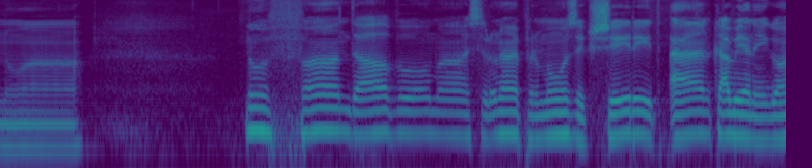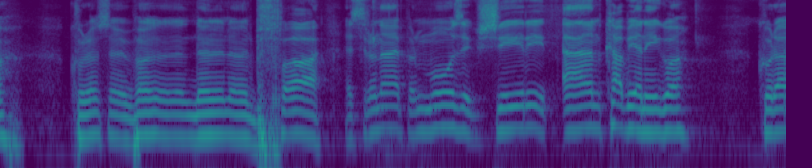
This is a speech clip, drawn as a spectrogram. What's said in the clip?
no. No fanda albuma. Es runāju par mūziku šī rīta ēnu kā vienīgo. Kuras es runāju par mūziku šī rīta ēnu kā vienīgo. Kurā,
